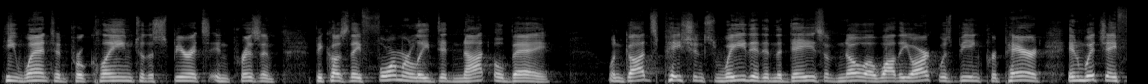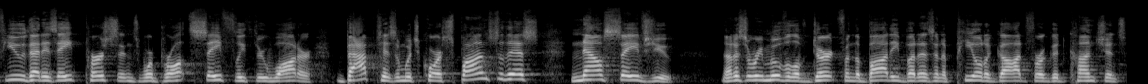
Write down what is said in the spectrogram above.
he went and proclaimed to the spirits in prison, because they formerly did not obey. When God's patience waited in the days of Noah while the ark was being prepared, in which a few, that is, eight persons, were brought safely through water. Baptism, which corresponds to this, now saves you, not as a removal of dirt from the body, but as an appeal to God for a good conscience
